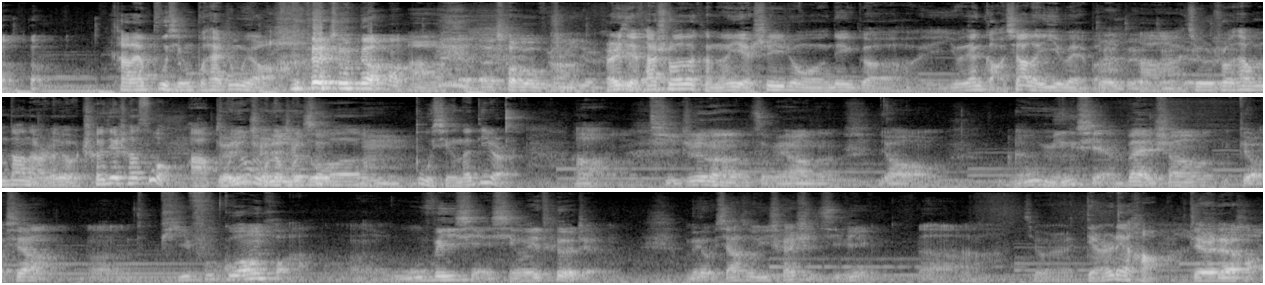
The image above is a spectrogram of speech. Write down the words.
看来步行不太重要。不太重要啊，呃，超过五十米。而且他说的可能也是一种那个有点搞笑的意味吧，对对对啊，对就是说他们到哪儿都有车接车送啊，不用那么多嗯步行的地儿啊啊，体质呢怎么样呢？要无明显外伤表象，呃，皮肤光滑，呃，无危险行为特征，没有家族遗传史疾病，啊，就是底儿得好底儿得好，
